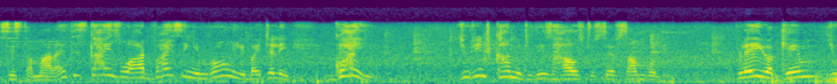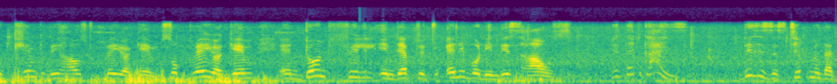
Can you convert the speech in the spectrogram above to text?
Sister Mara. And these guys were advising him wrongly by telling, Guy, you didn't come into this house to save somebody. Play your game. You came to the house to play your game. So play your game and don't feel indebted to anybody in this house. And then, guys, this is a statement that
